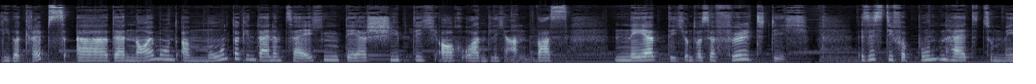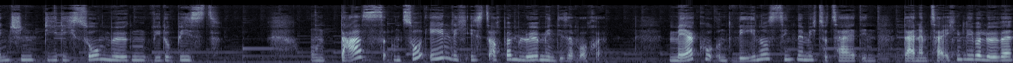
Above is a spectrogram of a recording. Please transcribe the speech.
Lieber Krebs, äh, der Neumond am Montag in deinem Zeichen, der schiebt dich auch ordentlich an. Was nährt dich und was erfüllt dich? Es ist die Verbundenheit zu Menschen, die dich so mögen, wie du bist. Und das und so ähnlich ist es auch beim Löwen in dieser Woche. Merkur und Venus sind nämlich zurzeit in deinem Zeichen, lieber Löwe,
